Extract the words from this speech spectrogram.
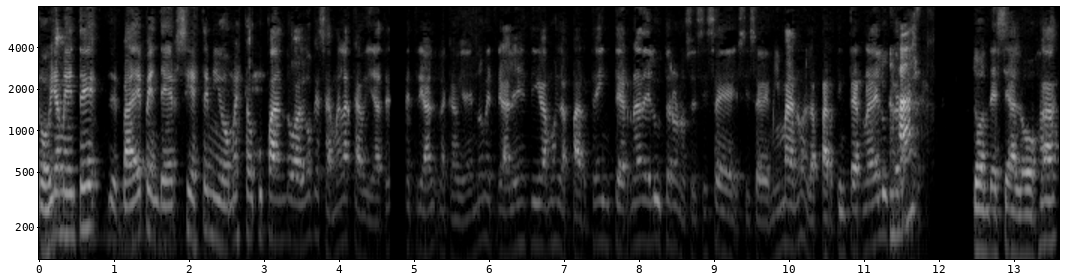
obviamente va a depender si este mioma está ocupando algo que se llama la cavidad endometrial. La cavidad endometrial es, digamos, la parte interna del útero, no sé si se, si se ve mi mano, en la parte interna del útero, donde se aloja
